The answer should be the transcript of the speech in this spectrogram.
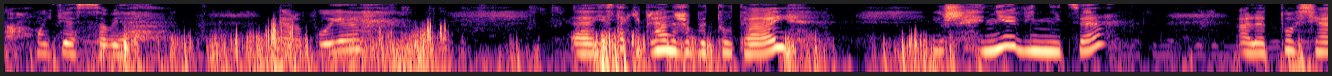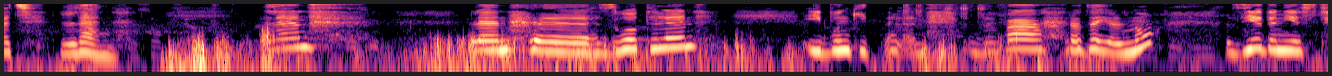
A, mój pies sobie galopuje. Jest taki plan, żeby tutaj już nie winnicę, ale posiać len. Len, len, e, złoty len i błękitny len. Dwa rodzaje lnu. Z jeden jest,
